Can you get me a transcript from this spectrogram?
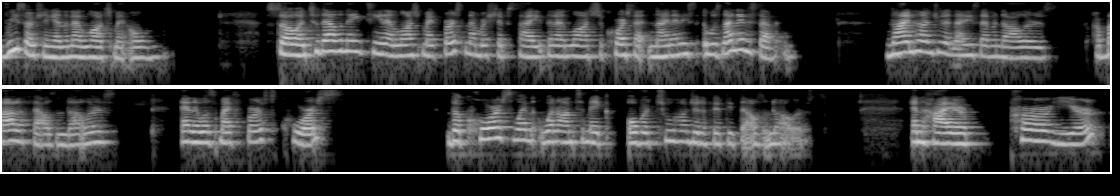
researching, and then I launched my own. So in 2018, I launched my first membership site. Then I launched a course at 990. It was 997, $997, about a thousand dollars, and it was my first course. The course went went on to make over $250,000 and higher per year.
